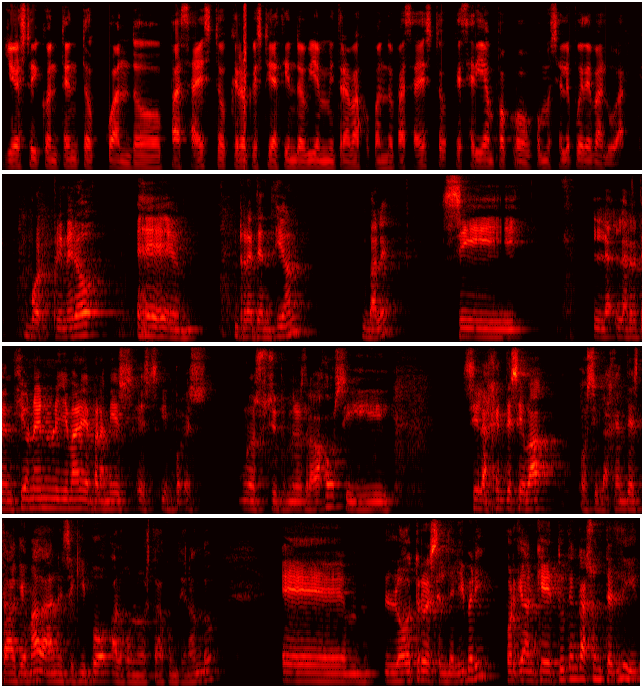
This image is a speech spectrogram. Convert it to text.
yo estoy contento cuando pasa esto, creo que estoy haciendo bien mi trabajo cuando pasa esto, ¿qué sería un poco cómo se le puede evaluar? Bueno, primero, eh, retención, ¿vale? Si la, retención en un Llamaria para mí es, es, uno de sus primeros trabajos, si, si la gente se va o si la gente está quemada en ese equipo, algo no está funcionando. Eh, lo otro es el delivery, porque aunque tú tengas un TED lead,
